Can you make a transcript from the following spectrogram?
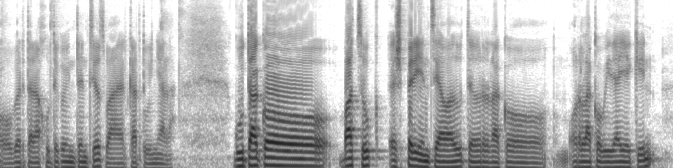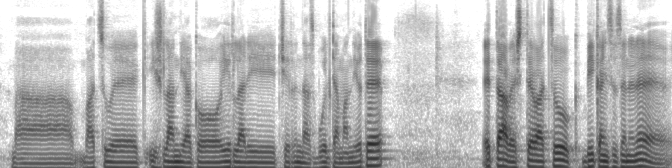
o bertara juteko intentzioz, ba, elkartu ginala. Gutako batzuk, esperientzia badute horrelako, horrelako bidaiekin, ba, batzuek Islandiako irlari txirrindaz buelta eman diote, Eta beste batzuk bikain zuzen ere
